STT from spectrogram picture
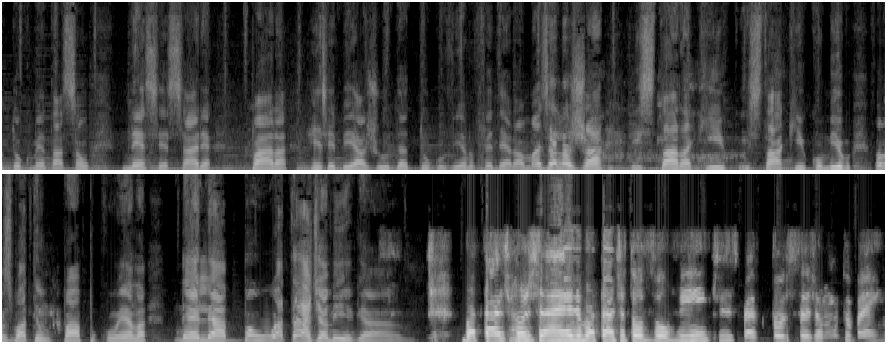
documentação necessária para receber ajuda do governo federal. Mas ela já está aqui, está aqui comigo. Vamos bater um papo com ela. Nélia, boa tarde, amiga. Boa tarde, Rogério. Boa tarde a todos os ouvintes. Espero que todos estejam muito bem.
